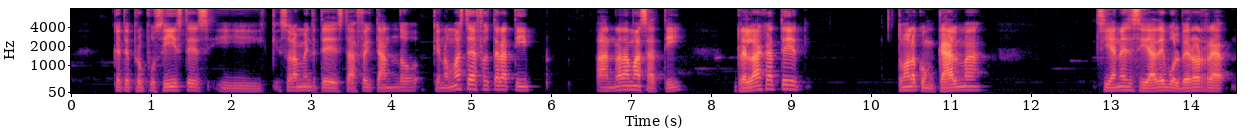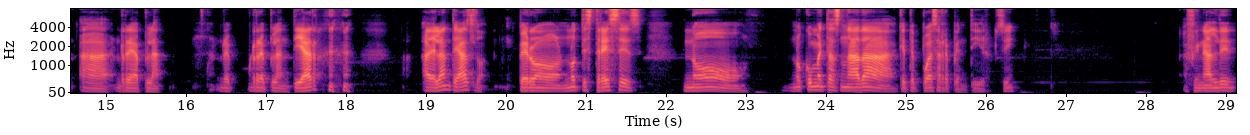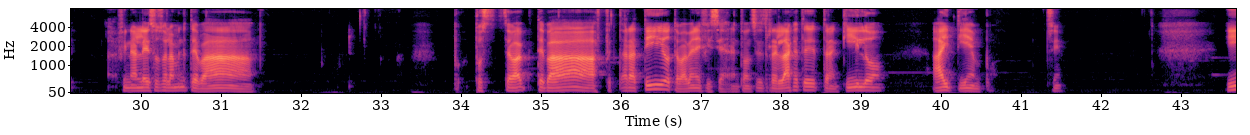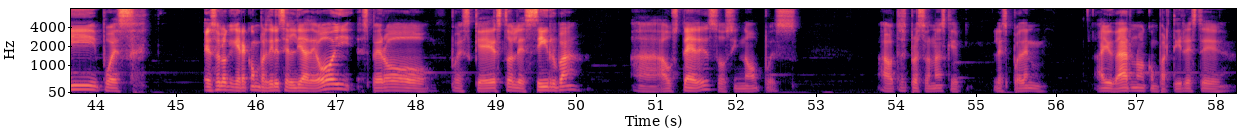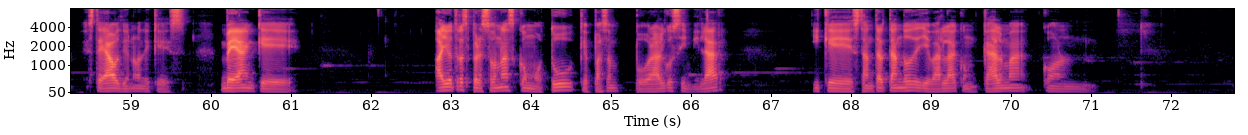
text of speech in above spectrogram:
que te propusiste y que solamente te está afectando, que nomás te va a afectar a ti, a nada más a ti, relájate, tómalo con calma. Si hay necesidad de volver a, replantear, adelante, hazlo. Pero no te estreses, no, no cometas nada que te puedas arrepentir, ¿sí? Al final de, al final eso solamente te va pues te va, te va a afectar a ti o te va a beneficiar. Entonces relájate, tranquilo, hay tiempo, ¿sí? Y pues eso es lo que quería compartirles el día de hoy. Espero pues que esto les sirva a, ustedes o si no, pues a otras personas que les pueden ayudar, ¿no? A compartir este, este audio, ¿no? De que vean que hay otras personas como tú que pasan por algo similar y que están tratando de llevarla con calma, con,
